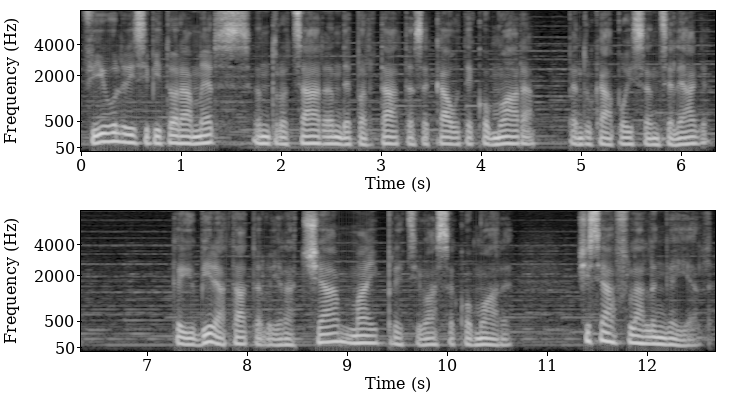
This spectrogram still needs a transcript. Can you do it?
Fiul risipitor a mers într-o țară îndepărtată să caute comoara pentru ca apoi să înțeleagă că iubirea tatălui era cea mai prețioasă comoară și se afla lângă el.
